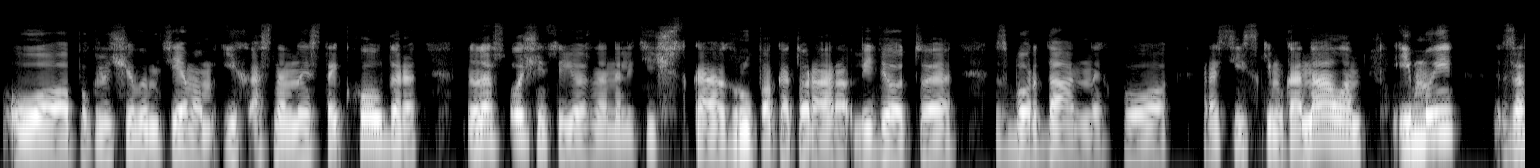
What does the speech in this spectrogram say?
о, по ключевым темам их основные стейкхолдеры. У нас очень серьезная аналитическая группа, которая ведет э, сбор данных по российским каналам. И мы за,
